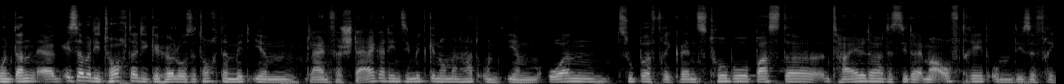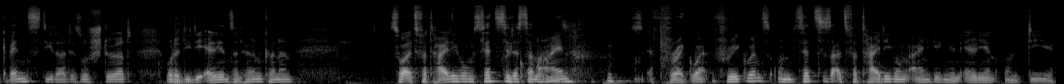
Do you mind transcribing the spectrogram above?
Und dann äh, ist aber die Tochter, die gehörlose Tochter, mit ihrem kleinen Verstärker, den sie mitgenommen hat, und ihrem Ohren-Superfrequenz-Turbo-Buster-Teil da, das sie da immer aufdreht, um diese Frequenz, die da so stört oder die die Aliens nicht hören können, so als Verteidigung, setzt sie das dann ein, Frequenz, und setzt es als Verteidigung ein gegen den Alien und die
